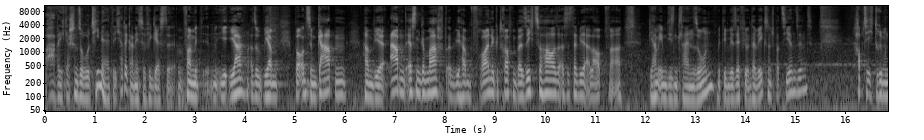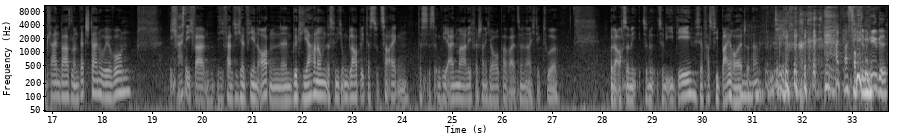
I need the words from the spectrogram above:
boah, wenn ich da schon so Routine hätte, ich hatte gar nicht so viele Gäste. Vor allem mit, ja, also wir haben bei uns im Garten haben wir Abendessen gemacht und wir haben Freunde getroffen bei sich zu Hause, als es dann wieder erlaubt war. Wir haben eben diesen kleinen Sohn, mit dem wir sehr viel unterwegs und spazieren sind. Hauptsächlich drüben in Klein Basel und Wettstein, wo wir wohnen. Ich weiß nicht, ich war, ich war natürlich an vielen Orten. In Goetheanum, das finde ich unglaublich, das zu zeigen. Das ist irgendwie einmalig, wahrscheinlich europaweit, so eine Architektur. Oder auch so eine, so eine, so eine Idee, ist ja fast wie Bayreuth, oder? Die hat was. Auf dem Hügel.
